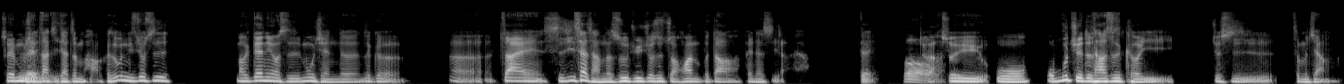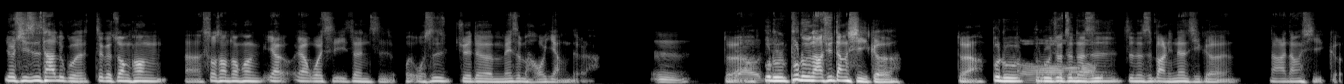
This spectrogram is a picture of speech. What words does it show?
所以目前战绩才这么好。可是问题就是。McDaniels 目前的这个呃，在实际赛场的数据就是转换不到 Fantasy 来啊，对，对吧？所以我我不觉得他是可以，就是怎么讲？尤其是他如果这个状况呃受伤状况要要维持一阵子，我我是觉得没什么好养的啦。嗯，对啊，不如不如拿去当洗格，对啊，不如不如就真的是真的是把你那几个拿来当洗格，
